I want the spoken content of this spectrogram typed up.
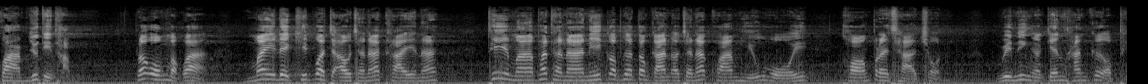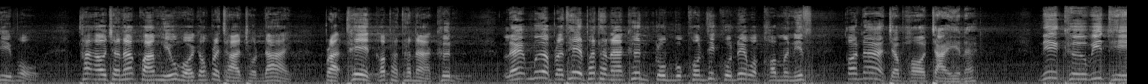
ความยุติธรรม พระองค์บอกว่าไม่ได้คิดว่าจะเอาชนะใครนะ ที่มาพัฒนานี้ก็เพื่อต้องการเอาชนะความหิวโหย ของประชาชน winning against hunger of people ถ้าเอาชนะความหิวโหยของประชาชนได้ ประเทศเขาพัฒนาขึ้น และเมื่อประเทศพัฒนาขึ้นกลุ่มบุคคลที่คุณเรียกว่าคอมมิวนิสต์ก็น่าจะพอใจนะ นี่คือวิธี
